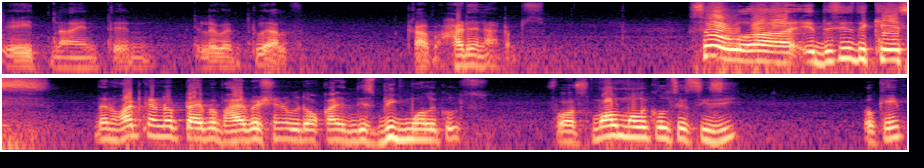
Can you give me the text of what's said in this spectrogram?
8 9 10 11 12 carbon hydrogen atoms so uh, if this is the case then what kind of type of vibration would occur in these big molecules? For small molecules it is easy okay?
